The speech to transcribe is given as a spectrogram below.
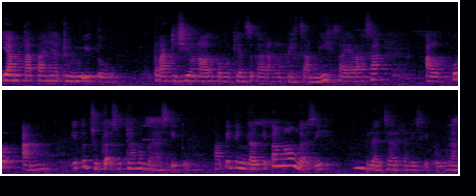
yang katanya dulu itu tradisional kemudian sekarang lebih canggih saya rasa Al-Quran itu juga sudah membahas itu. Tapi tinggal kita mau nggak sih belajar dari situ? Nah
